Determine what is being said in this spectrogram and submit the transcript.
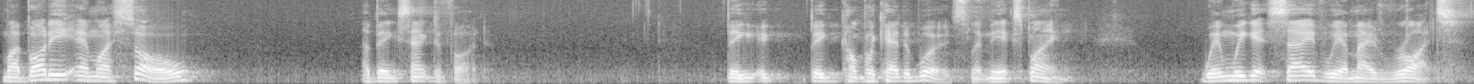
My body and my soul are being sanctified. Big, big complicated words. Let me explain. When we get saved, we are made right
